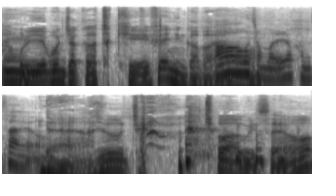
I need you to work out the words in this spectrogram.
네. 우리 예본 작가가 특히 팬인가 봐요. 아우, 정말요. 감사해요. 네, 아주 좋아하고 있어요.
